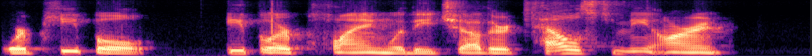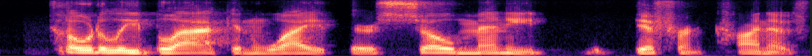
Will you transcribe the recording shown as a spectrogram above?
where people people are playing with each other tells to me aren't totally black and white. There's so many different kind of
